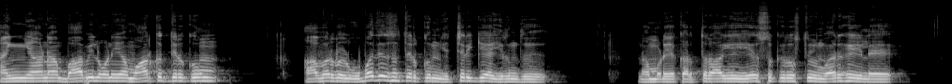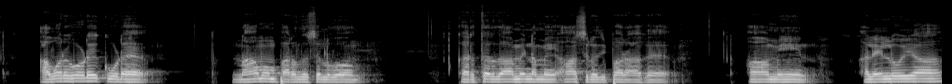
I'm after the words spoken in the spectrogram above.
அஞ்ஞான பாபிலோனிய மார்க்கத்திற்கும் அவர்கள் உபதேசத்திற்கும் எச்சரிக்கையாக இருந்து நம்முடைய கர்த்தராகிய இயேசு கிறிஸ்துவின் வருகையிலே அவர்களோட கூட நாமும் பறந்து செல்வோம். கர்த்தர் தாமே நம்மை ஆசீர்வதிப்பாராக. ஆமீன். அலையலூயா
